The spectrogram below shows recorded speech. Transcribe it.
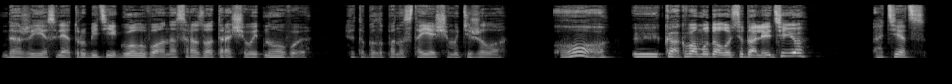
Даже если отрубить ей голову, она сразу отращивает новую. Это было по-настоящему тяжело. О, и как вам удалось одолеть ее? Отец,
